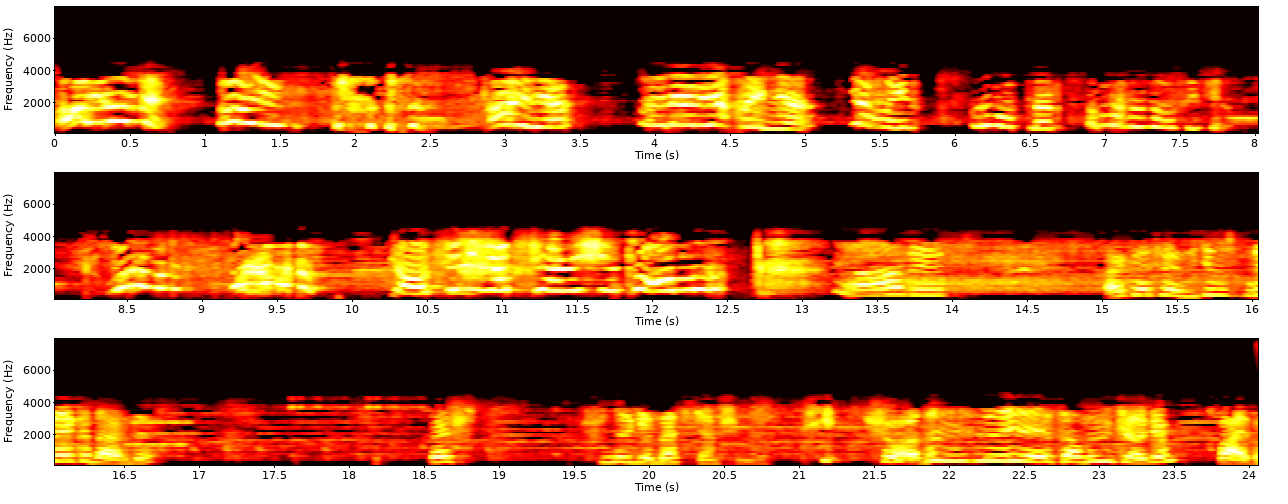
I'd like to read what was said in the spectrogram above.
Hayır ölme. Hayır. hayır ya. Hayır hayır yapmayın ya. Yapmayın. Robotlar. Allah rızası için. Vur robotu. Vur robotu. Ya senin yapacağın işin tamamı. Ya abi. Arkadaşlar videomuz buraya kadardı. Ben şunları geberteceğim şimdi. Şu adamın hesabını çağıracağım. Bay bay.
